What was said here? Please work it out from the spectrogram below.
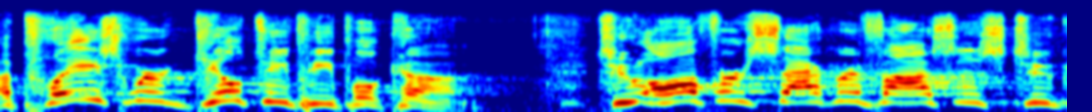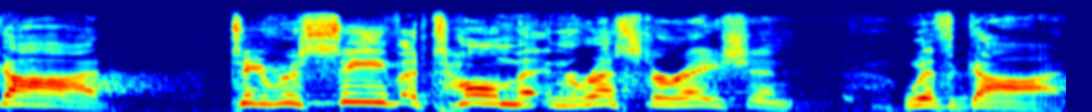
a place where guilty people come to offer sacrifices to God, to receive atonement and restoration with God.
